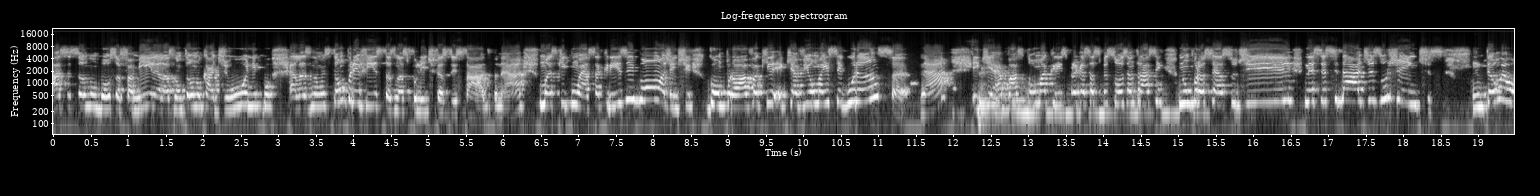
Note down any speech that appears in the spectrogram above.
acessando um Bolsa Família, elas não estão no CAD único, elas não estão previstas nas políticas do Estado, né? Mas que com essa crise, bom, a gente comprova que, que havia uma insegurança segurança, né? E que bastou uma crise para que essas pessoas entrassem num processo de necessidades urgentes. Então, eu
